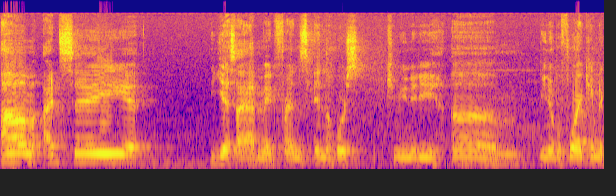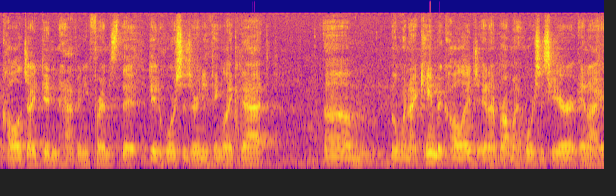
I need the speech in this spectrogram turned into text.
Um, I'd say yes, I have made friends in the horse community. Um, you know, before I came to college, I didn't have any friends that did horses or anything like that. Um, but when I came to college and I brought my horses here and I,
